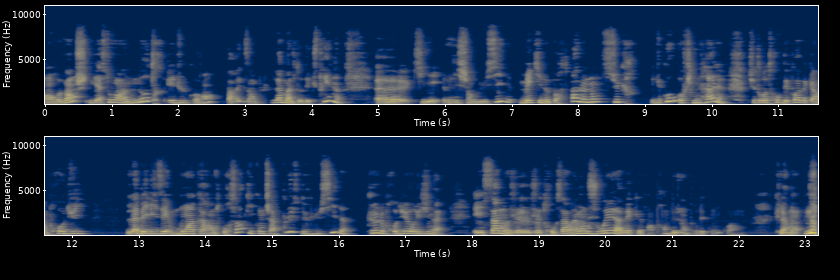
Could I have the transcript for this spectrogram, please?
En revanche, il y a souvent un autre édulcorant, par exemple la maltodextrine, euh, qui est riche en glucides, mais qui ne porte pas le nom sucre. Et du coup, au final, tu te retrouves des fois avec un produit labellisé moins 40% qui contient plus de glucides que le produit original. Et ça, moi, je, trouve ça vraiment jouer avec, enfin, prendre des gens pour des cons, quoi. Clairement. Non.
